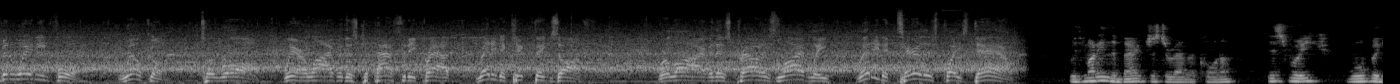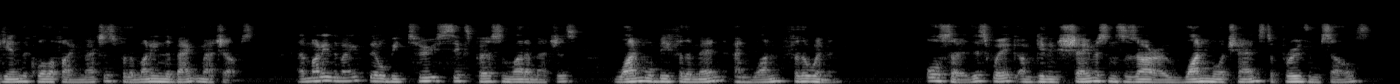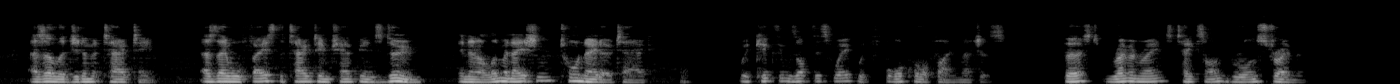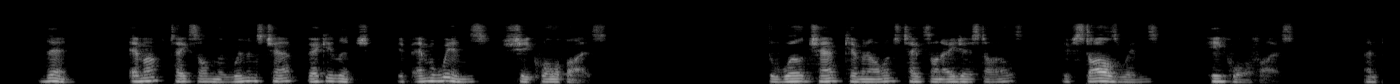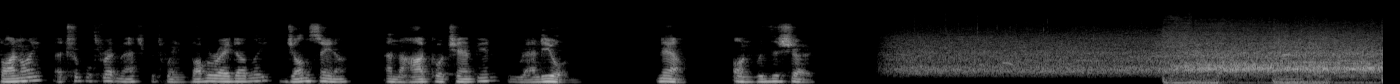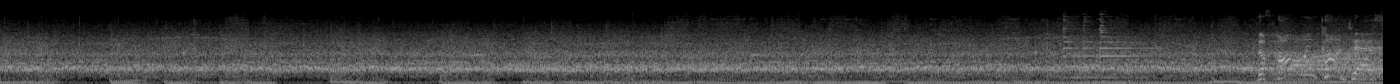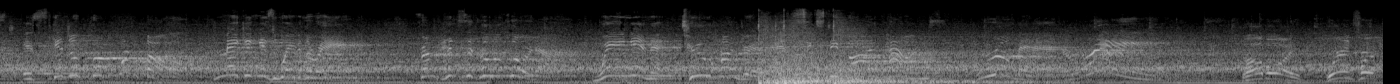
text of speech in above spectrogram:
been waiting for. Welcome to Raw. We are live with this capacity crowd, ready to kick things off. We're live, and this crowd is lively, ready to tear this place down. With Money in the Bank just around the corner, this week we'll begin the qualifying matches for the Money in the Bank matchups. At Money in the Bank, there will be two six person ladder matches. One will be for the men and one for the women. Also, this week I'm giving Sheamus and Cesaro one more chance to prove themselves as a legitimate tag team, as they will face the tag team champions Doom in an elimination tornado tag. We kick things off this week with four qualifying matches. First, Roman Reigns takes on Braun Strowman. Then, Emma takes on the women's champ Becky Lynch. If Emma wins, she qualifies. The world champ Kevin Owens takes on AJ Styles. If Styles wins, he qualifies. And finally, a triple threat match between Bubba Ray Dudley, John Cena, and the hardcore champion Randy Orton. Now, on with the show.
